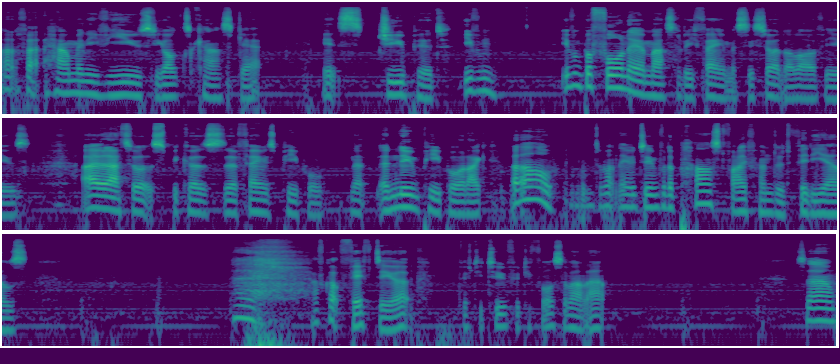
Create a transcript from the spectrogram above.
That fact how many views the Yogscast get, it's stupid. Even even before they were massively famous, they still had a lot of views. I that was because the famous people, the, new people are like, oh, I wonder what they were doing for the past 500 videos. I've got 50 up, 52, 54, something like that. So,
